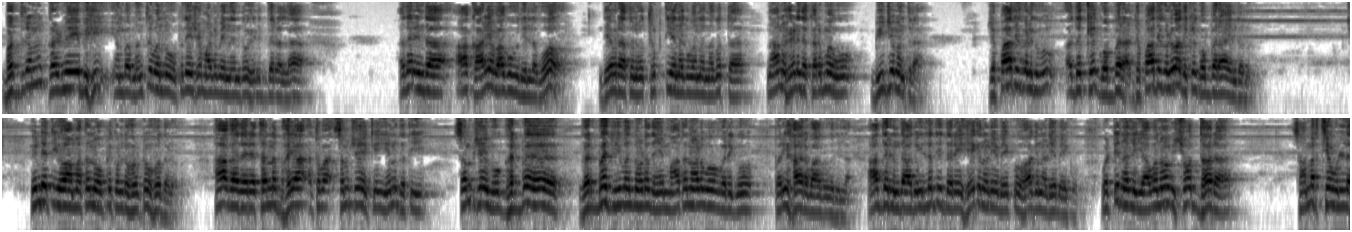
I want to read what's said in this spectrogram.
ಭದ್ರಂ ಕರ್ಣೇಭಿಹಿ ಎಂಬ ಮಂತ್ರವನ್ನು ಉಪದೇಶ ಮಾಡುವೆನೆಂದು ಹೇಳಿದ್ದರಲ್ಲ, ಅದರಿಂದ ಆ ಕಾರ್ಯವಾಗುವುದಿಲ್ಲವೋ? ದೇವರಾತನು ತೃಪ್ತಿಯ ನಗುವನ್ನು ನಗುತ್ತಾ, ನಾನು ಹೇಳಿದ ಕರ್ಮವು ಬೀಜಮಂತ್ರ. ಜಪಾದಿಗಳಿಗೂ ಅದಕ್ಕೆ ಗೊಬ್ಬರ ಜಪಾದಿಗಳು ಅದಕ್ಕೆ ಗೊಬ್ಬರ ಎಂದನು. ಹೆಂಡತಿಯು ಆ ಮತನ್ನು ಒಪ್ಪಿಕೊಂಡು ಹೊರಟು ಹೋದಳು. ಹಾಗಾದರೆ ತನ್ನ ಭಯ ಅಥವಾ ಸಂಶಯಕ್ಕೆ ಏನು ಗತಿ? ಸಂಶಯವು ಗರ್ಭ ಗರ್ಭ ಜೀವನದೊಡನೆ ಮಾತನಾಡುವವರೆಗೂ ಪರಿಹಾರವಾಗುವುದಿಲ್ಲ. ಆದ್ದರಿಂದ ಅದು ಇಲ್ಲದಿದ್ದರೆ ಹೇಗೆ ನಡೆಯಬೇಕು, ಹಾಗೆ ನಡೆಯಬೇಕು? ಒಟ್ಟಿನಲ್ಲಿ ಯಾವನೋ ವಿಶ್ವೋದ್ಧಾರ ಸಾಮರ್ಥ್ಯವುಳ್ಳ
